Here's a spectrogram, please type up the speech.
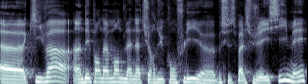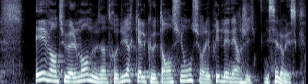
euh, qui va indépendamment de la nature du conflit, euh, parce que c'est pas le sujet ici, mais éventuellement nous introduire quelques tensions sur les prix de l'énergie. Et c'est le risque.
